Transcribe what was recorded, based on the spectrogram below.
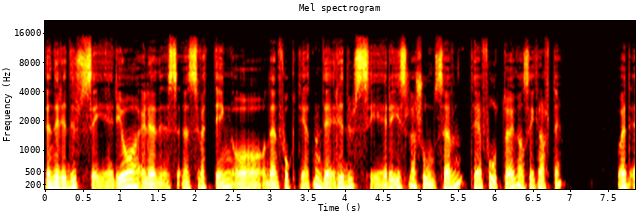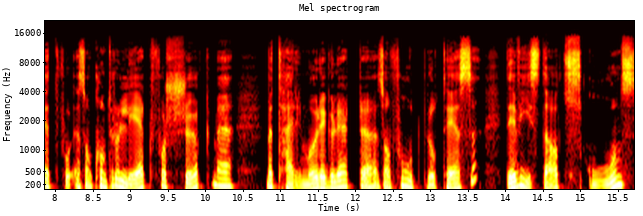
den, reduserer jo, eller svetting og den fuktigheten, det reduserer isolasjonsevnen til fottøy ganske kraftig. Og et, et, et sånn kontrollert forsøk med, med termoregulert eh, sånn fotprotese, det viste at skoens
